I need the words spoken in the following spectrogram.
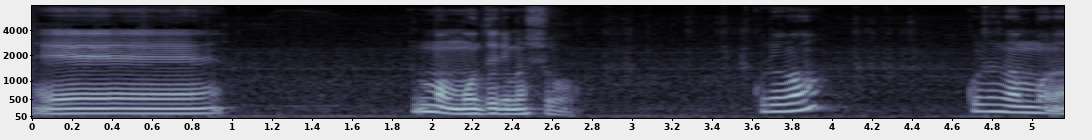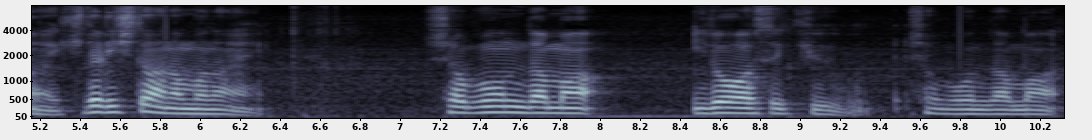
へえまあ戻りましょう。これは？これなんもない。左下はなんもない。シャボン玉色あせキューブ。シャボン玉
